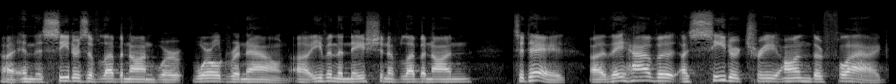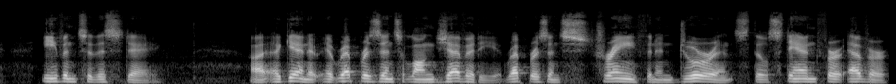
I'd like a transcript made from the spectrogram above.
Uh, and the cedars of Lebanon were world renowned. Uh, even the nation of Lebanon today, uh, they have a, a, cedar tree on their flag even to this day. Uh, again, it, it, represents longevity, it represents strength and endurance. They'll stand forever,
